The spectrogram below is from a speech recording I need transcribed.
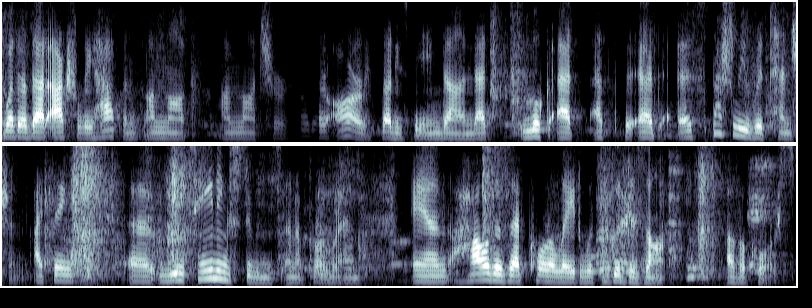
Whether that actually happens, I'm not, I'm not sure. There are studies being done that look at, at, at especially retention. I think uh, retaining students in a program and how does that correlate with good design of a course.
